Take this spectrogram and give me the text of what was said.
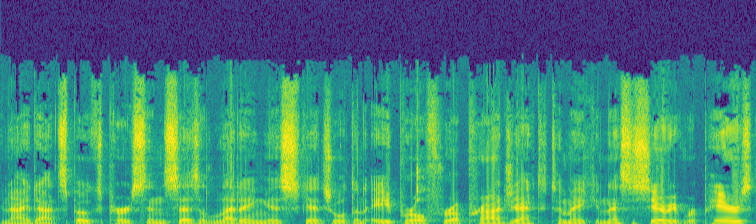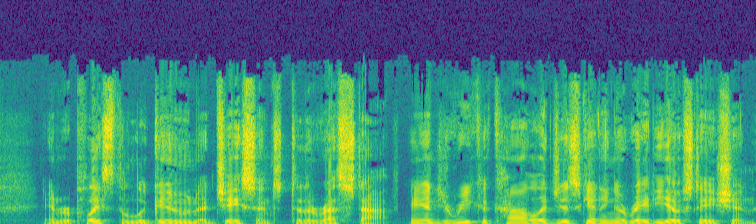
An IDOT spokesperson says a letting is scheduled in April for a project to make necessary repairs and replace the lagoon adjacent to the rest stop. And Eureka College is getting a radio station.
